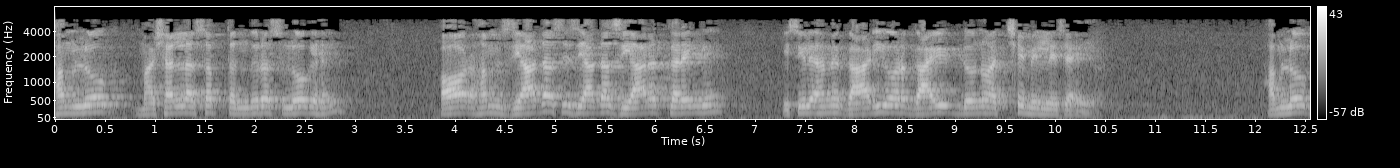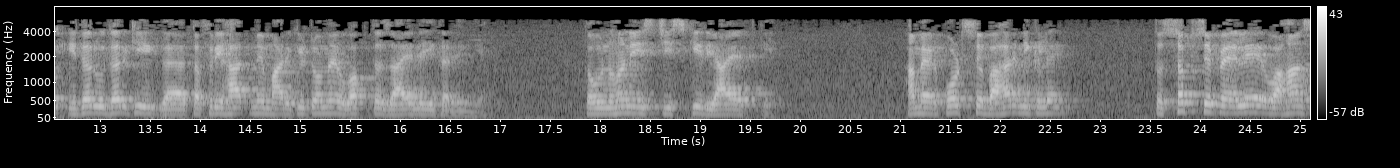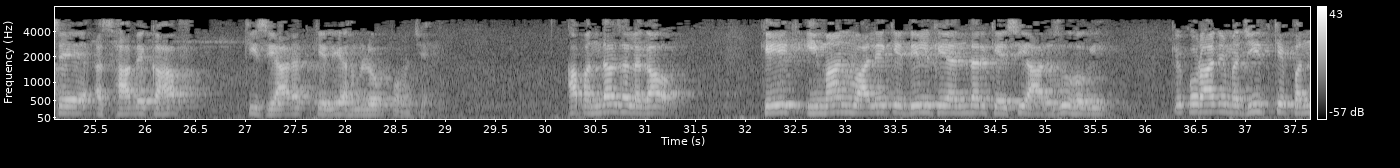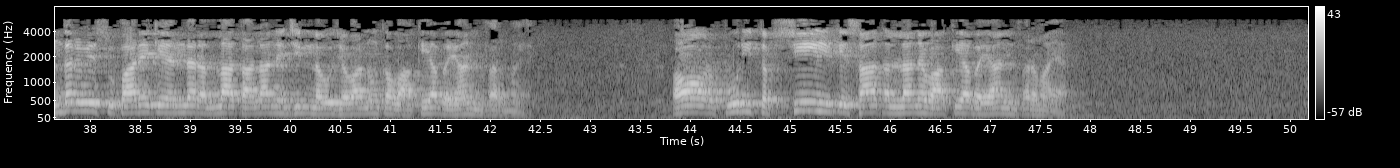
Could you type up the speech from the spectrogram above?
ہم لوگ، ماشاءاللہ سب تندرست لوگ ہیں۔ اور ہم زیادہ سے زیادہ زیارت کریں گے، اسی لیے ہمیں گاڑی اور گائیڈ دونوں اچھے ملنے چاہیے۔ ہم لوگ ادھر ادھر کی تفریحات میں، مارکیٹوں میں وقت ضائع نہیں کریں گے۔ تو انہوں نے اس چیز کی رعایت کی۔ ہم ایئرپورٹ سے باہر نکلے تو سب سے پہلے وہاں سے اصحاب کہف کی زیارت کے لیے ہم لوگ پہنچے آپ اندازہ لگاؤ کہ ایک ایمان والے کے دل کے اندر کیسی آرزو ہوگی کہ قرآن مجید کے پندرہویں سپارے کے اندر اللہ تعالیٰ نے جن نوجوانوں کا واقعہ بیان فرمایا اور پوری تفصیل کے ساتھ اللہ نے واقعہ بیان فرمایا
